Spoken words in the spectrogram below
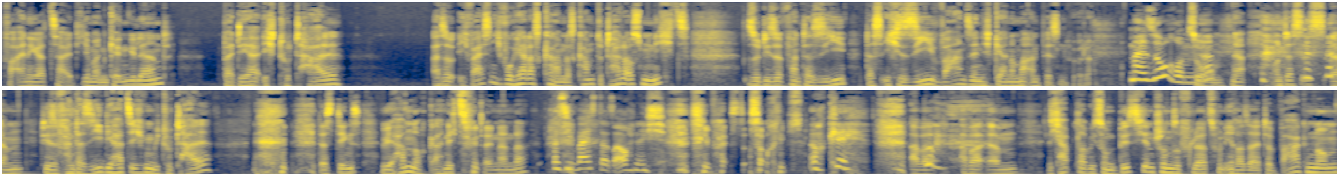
vor einiger Zeit jemanden kennengelernt, bei der ich total, also ich weiß nicht, woher das kam. Das kam total aus dem Nichts. So diese Fantasie, dass ich sie wahnsinnig gerne mal anpissen würde. mal so rum, So, ne? ja. Und das ist, ähm, diese Fantasie, die hat sich irgendwie total, das Ding ist, wir haben noch gar nichts miteinander. Also sie weiß das auch nicht. Sie weiß das auch nicht. Okay. Aber, aber ähm, ich habe, glaube ich, so ein bisschen schon so Flirts von ihrer Seite wahrgenommen,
